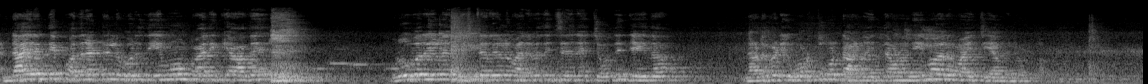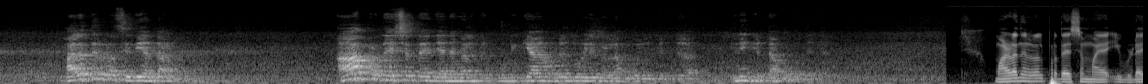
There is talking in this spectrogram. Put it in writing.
രണ്ടായിരത്തി പതിനെട്ടിൽ ഒരു നിയമവും പാലിക്കാതെ ബ്രൂവറികളും ഡിസ്റ്ററികളും അനുവദിച്ചതിനെ ചോദ്യം ചെയ്ത നടപടി ഓർത്തുകൊണ്ടാണ് ഇത്തവണ നിയമപരമായി ചെയ്യാൻ മുന്നോട്ട്. ഫലത്തിലുള്ള സ്ഥിതി എന്താണ്? ആ പ്രദേശത്തെ ജനങ്ങൾക്ക് കുടിക്കാൻ ഒരു തുള്ളി വെള്ളം പോലും കിട്ടുക ഇനി കിട്ടാൻ പോകുന്നില്ല. മഴനിഴൽ പ്രദേശമായ ഇവിടെ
